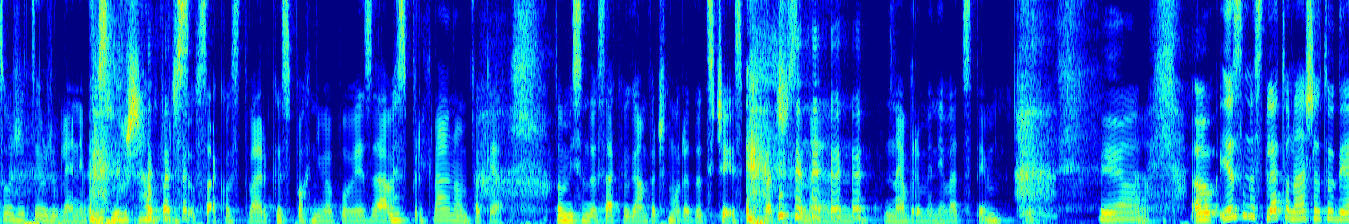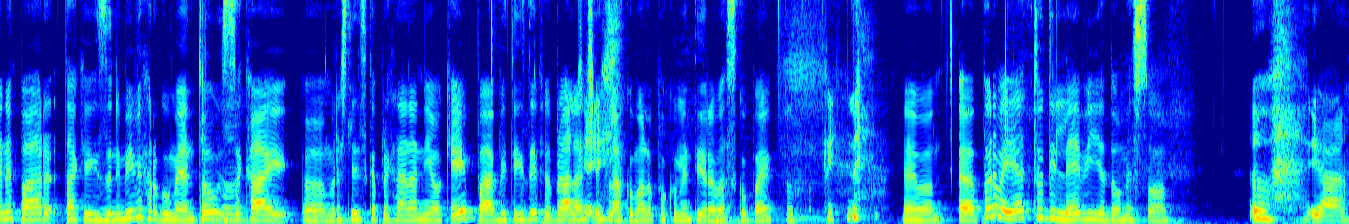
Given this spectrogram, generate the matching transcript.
to že cel življenje poslušam, pač se vsako stvar, ki sploh nima povezave s prehrano, ampak ja, to mislim, da vsak vegan pač mora dati čez, pa pač se ne, ne obremenjevati s tem. Ja. Ja. Um, jaz sem na spletu našla tudi ene par takih zanimivih argumentov, uh -huh. zakaj um, rastlinska prehrana ni ok, pa bi ti jih zdaj prebrala, okay. če jih lahko malo pokomentiramo skupaj. Okay. Evo, uh, prva je, tudi levi jedo meso. Uh, ja,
